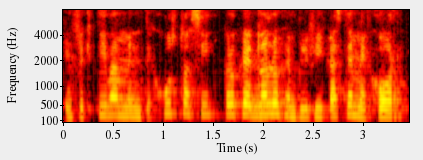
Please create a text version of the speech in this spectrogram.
Efectivamente, justo así. Creo que no lo ejemplificaste mejor.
